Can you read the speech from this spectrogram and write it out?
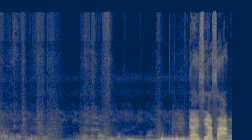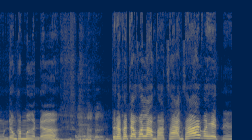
ได้ตัวพกคนนี้เสื้อพ อย่าให้เสียสั่งดงคำหมื่นเด้อแตอนนั้นเขาเจะมาลำผัดสร้างซ้ายมาเห็ดเนี่ย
